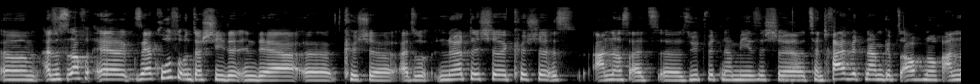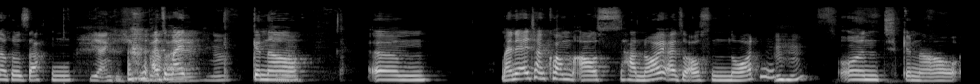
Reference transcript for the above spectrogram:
Ähm, also es ist auch äh, sehr große Unterschiede in der äh, Küche. Also nördliche Küche ist anders als äh, südvietnamesische. Ja. Zentralvietnam gibt's auch noch andere Sachen. Wie eigentlich überall, also mein, ne? Genau. Ja. Ähm, meine Eltern kommen aus Hanoi, also aus dem Norden. Mhm. Und genau,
